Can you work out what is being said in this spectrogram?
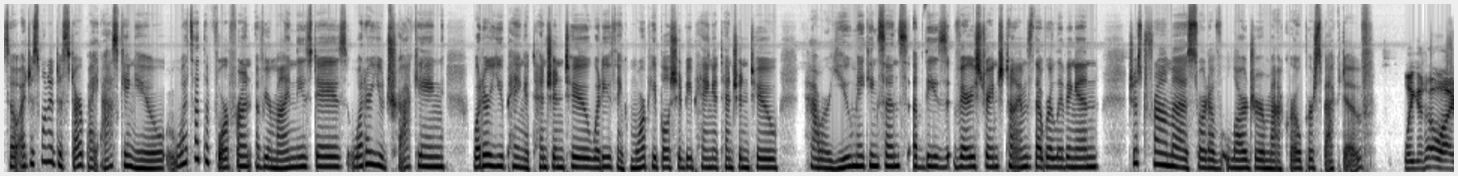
So I just wanted to start by asking you what's at the forefront of your mind these days? What are you tracking? What are you paying attention to? What do you think more people should be paying attention to? How are you making sense of these very strange times that we're living in? Just from a sort of larger macro perspective. Well, you know, I,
